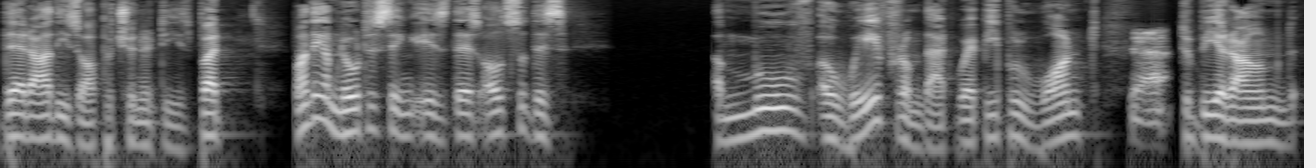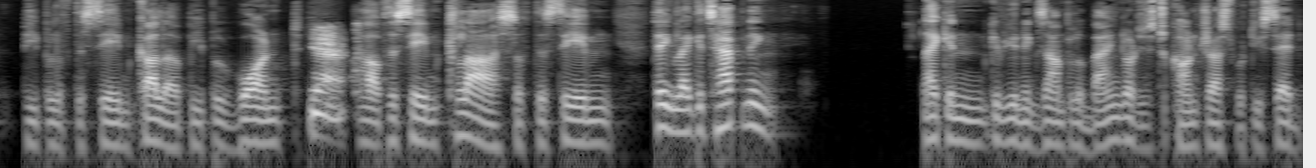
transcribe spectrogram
there are these opportunities. But one thing I'm noticing is there's also this a move away from that where people want yeah. to be around people of the same color people want yeah. of the same class of the same thing like it's happening I can give you an example of Bangalore just to contrast what you said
